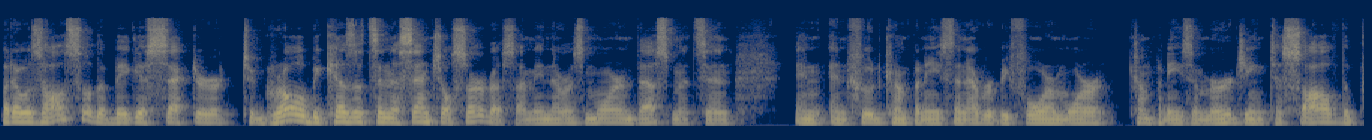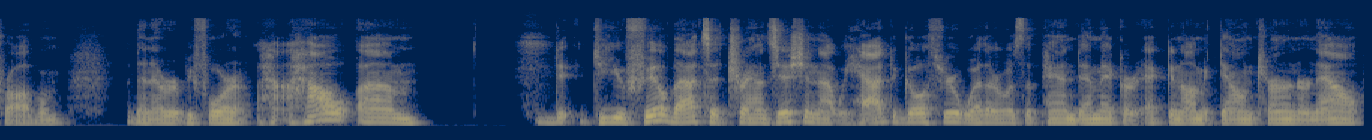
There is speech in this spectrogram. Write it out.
but it was also the biggest sector to grow because it's an essential service. I mean, there was more investments in in, in food companies than ever before, more companies emerging to solve the problem than ever before. How, um, do, do you feel that's a transition that we had to go through, whether it was the pandemic or economic downturn or now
